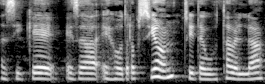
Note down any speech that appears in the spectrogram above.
Así que esa es otra opción, si te gusta, ¿verdad?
